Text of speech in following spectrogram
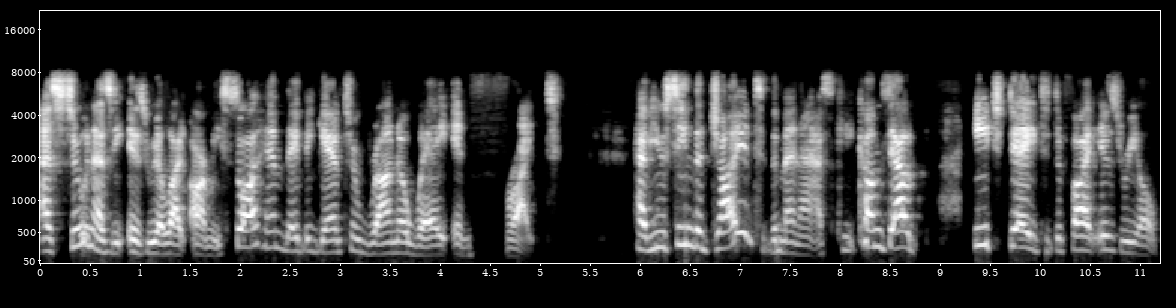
As soon as the Israelite army saw him, they began to run away in fright. Have you seen the giant? The men ask. He comes out each day to defy Israel.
